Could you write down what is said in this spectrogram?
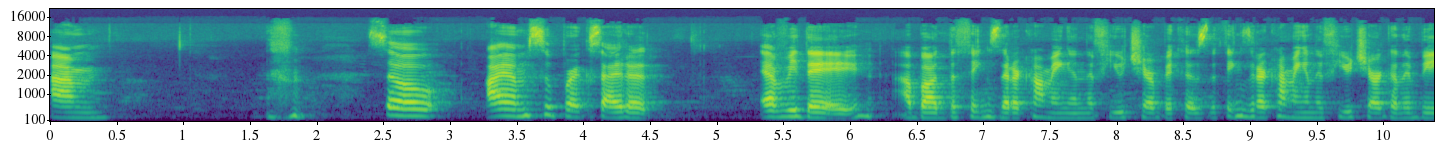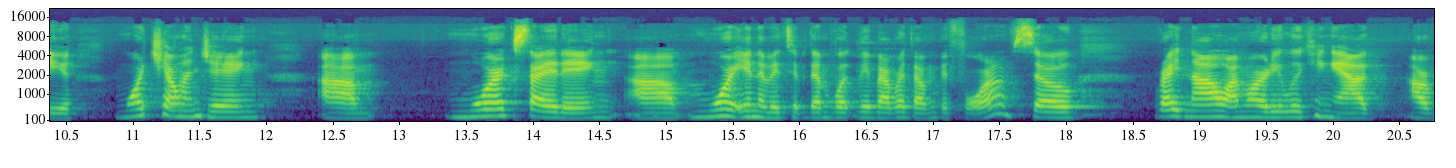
Um, so I am super excited every day about the things that are coming in the future because the things that are coming in the future are going to be more challenging, um, more exciting, uh, more innovative than what we've ever done before. So, right now, I'm already looking at our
